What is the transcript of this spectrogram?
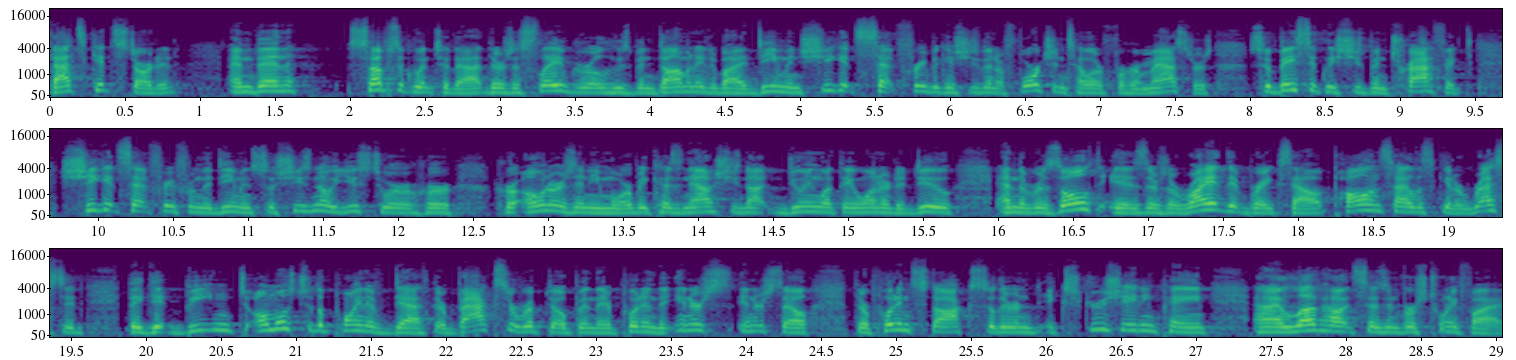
That's get started. And then subsequent to that, there's a slave girl who's been dominated by a demon. She gets set free because she's been a fortune teller for her masters. So basically, she's been trafficked. She gets set free from the demon, so she's no use to her, her, her owners anymore because now she's not doing what they want her to do. And the result is there's a riot that breaks out. Paul and Silas get arrested. They get beaten to, almost to the point of death. Their backs are ripped open. They're put in the inner, inner cell. They're put in stocks, so they're in excruciating pain. And I love how it says in verse 25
